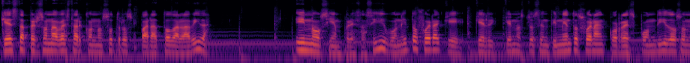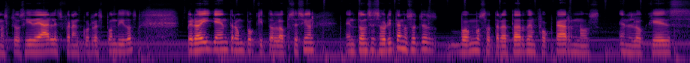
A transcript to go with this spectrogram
que esta persona va a estar con nosotros para toda la vida. Y no siempre es así. Bonito fuera que, que, nuestros sentimientos fueran correspondidos o nuestros ideales fueran correspondidos. Pero ahí ya entra un poquito la obsesión. Entonces ahorita nosotros vamos a tratar de enfocarnos en lo que es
